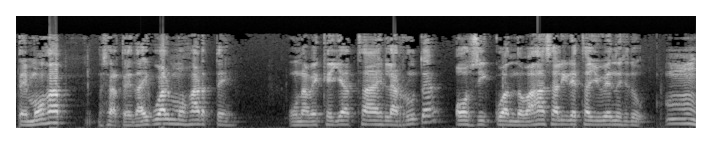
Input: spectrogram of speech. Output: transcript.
¿Te mojas, o sea, te da igual mojarte una vez que ya estás en la ruta? ¿O si cuando vas a salir está lloviendo y dices tú, "Mm,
